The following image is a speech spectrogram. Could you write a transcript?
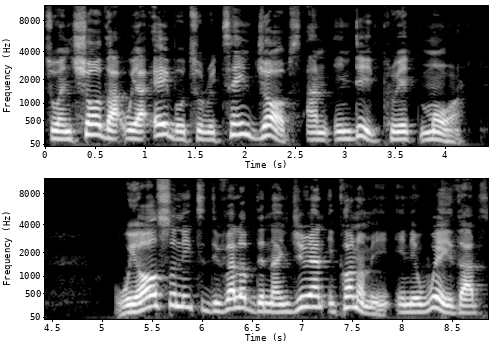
to ensure that we are able to retain jobs and indeed create more. We also need to develop the Nigerian economy in a way that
